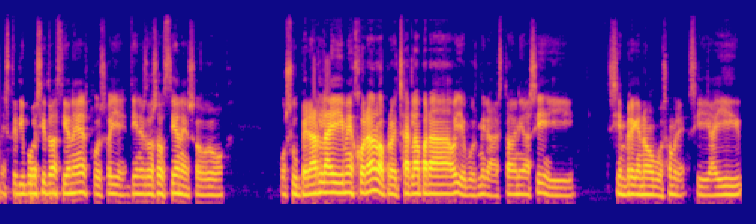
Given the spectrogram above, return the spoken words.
este tipo de situaciones, pues oye, tienes dos opciones, o, superarla y mejorar, o aprovecharla para, oye, pues mira, esto ha venido así y siempre que no, pues hombre, si hay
